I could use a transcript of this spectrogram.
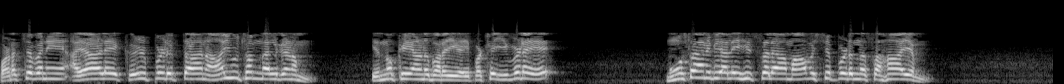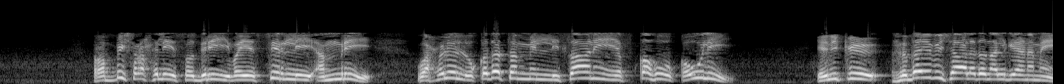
പടച്ചവനെ അയാളെ കീഴ്പ്പെടുത്താൻ ആയുധം നൽകണം എന്നൊക്കെയാണ് പറയുക. പക്ഷെ ഇവിടെ മൂസാ നബി അലഹിസ്സലാം ആവശ്യപ്പെടുന്ന സഹായം റബ്ബിഷ്റഹ്ലി സ്വദ്രി വയസ്സിർലി അംരി വഹലുൽ ഖൗലി എനിക്ക് ഹൃദയവിശാലത നൽകണമേ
